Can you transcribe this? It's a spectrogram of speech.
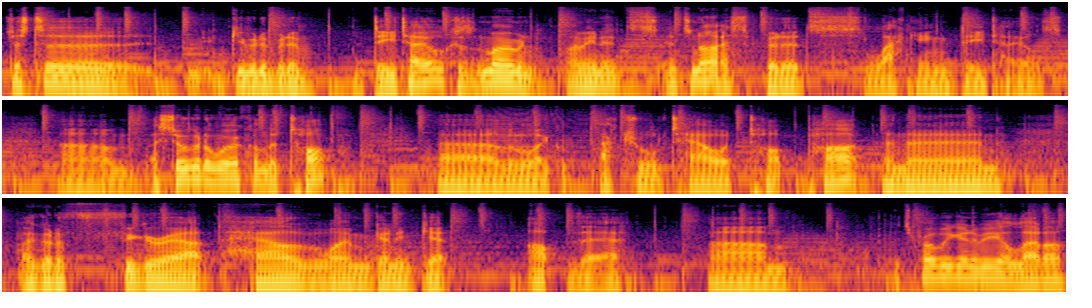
just to give it a bit of detail. Because at the moment, I mean, it's it's nice, but it's lacking details. Um, I still got to work on the top, uh, little like actual tower top part, and then I got to figure out how I'm going to get up there. Um, it's probably going to be a ladder,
